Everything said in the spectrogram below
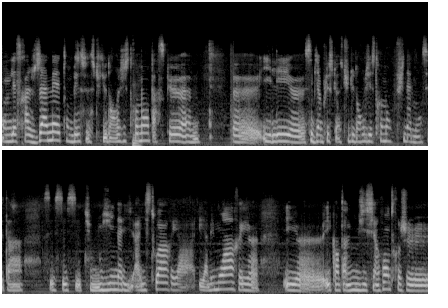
On ne laissera jamais tomber ce studio d'enregistrement parce que euh, euh, il est, euh, c'est bien plus qu'un studio d'enregistrement finalement. C'est un, c'est une usine à, histoire et à, et à mémoire et euh, et, quand un musicien rentre, je...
